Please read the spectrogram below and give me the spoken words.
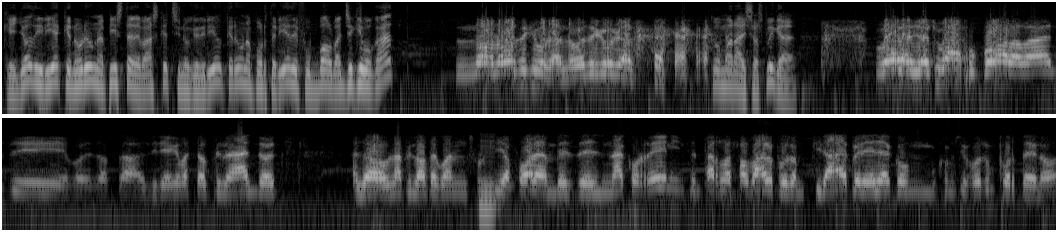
que jo diria que no era una pista de bàsquet, sinó que diria que era una porteria de futbol. Vaig equivocat? No, no vas equivocat, no vas equivocat. Com va anar això? Explica. Bueno, jo jugava a futbol abans i pues, diria que va ser el primer any, doncs, allò, una pilota quan sortia mm. fora, en vez d'anar corrent i intentar-la salvar, pues, em tirava per ella com, com si fos un porter, no?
